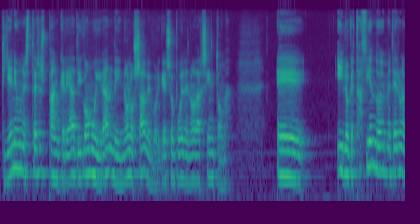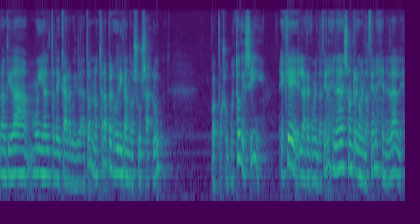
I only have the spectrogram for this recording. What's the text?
tiene un estrés pancreático muy grande y no lo sabe porque eso puede no dar síntomas, eh, y lo que está haciendo es meter una cantidad muy alta de carbohidratos, ¿no estará perjudicando su salud? Pues por supuesto que sí. Es que las recomendaciones generales son recomendaciones generales,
